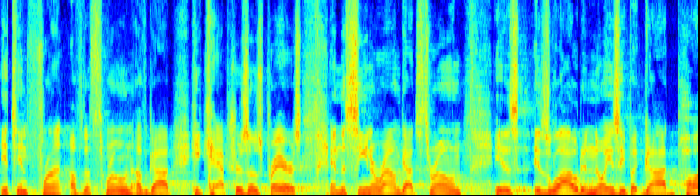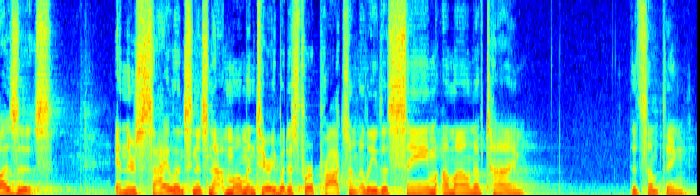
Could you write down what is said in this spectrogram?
It's in front of the throne of God. He captures those prayers. And the scene around God's throne is, is loud and noisy, but God pauses. And there's silence, and it's not momentary, but it's for approximately the same amount of time that something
